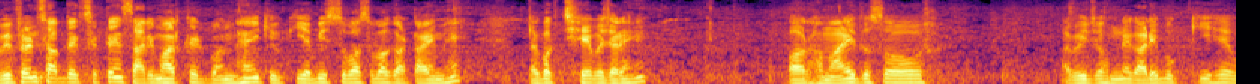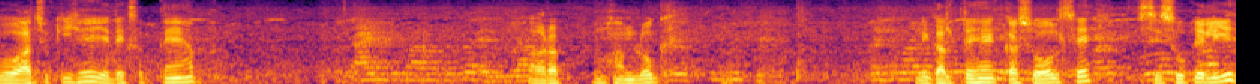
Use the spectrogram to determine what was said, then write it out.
अभी फ्रेंड्स आप देख सकते हैं, सारी मार्केट बंद है, क्योंकि अभी सुबह सुबह का टाइम है, लगभग छः बज रहे हैं। और हमारी दोस्तों अभी जो हमने गाड़ी बुक की है, वो आ चुकी है, ये देख सकते हैं आप। और अब हम लोग निकलते हैं कसोल से शिशु के लिए।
